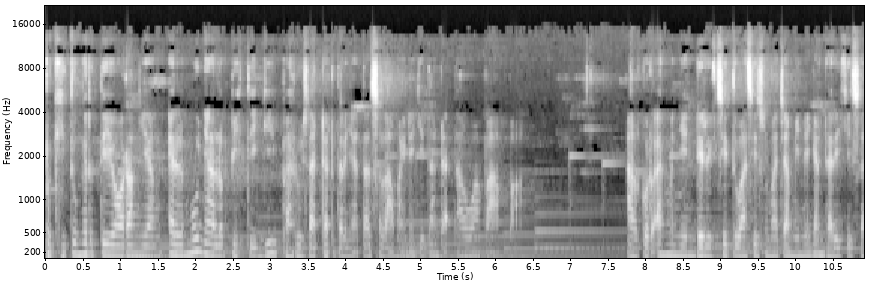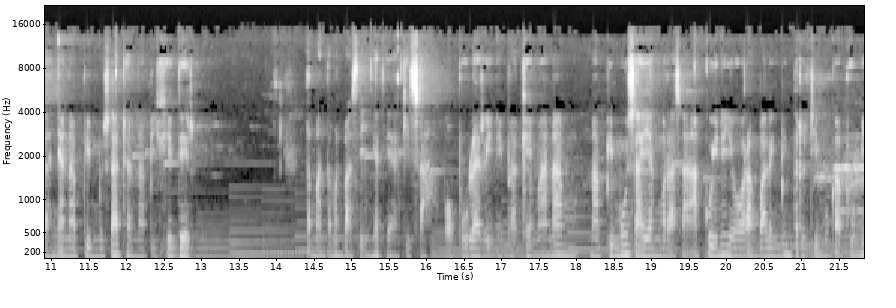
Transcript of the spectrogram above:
begitu ngerti orang yang ilmunya lebih tinggi, baru sadar ternyata selama ini kita tidak tahu apa-apa. Al-Quran menyindir situasi semacam ini kan dari kisahnya Nabi Musa dan Nabi Khidir. Teman-teman pasti ingat ya kisah populer ini bagaimana Nabi Musa yang merasa aku ini ya orang paling pinter di muka bumi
